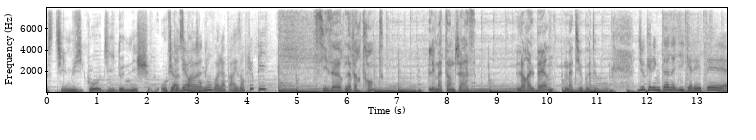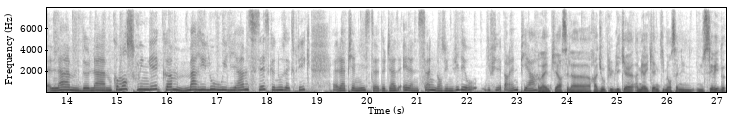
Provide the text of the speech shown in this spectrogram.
styles musicaux dits de niche, au jazz par exemple. nous, voilà, par exemple, Youpi 6h, 9h30, les matins de jazz. Laure Alberne, Mathieu Baudou. Duke Ellington a dit qu'elle était l'âme de l'âme. Comment swinger comme Marie-Lou Williams? C'est ce que nous explique la pianiste de jazz Helen Sung dans une vidéo diffusée par la NPR. La NPR, c'est la radio publique américaine qui met en scène une, série de,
